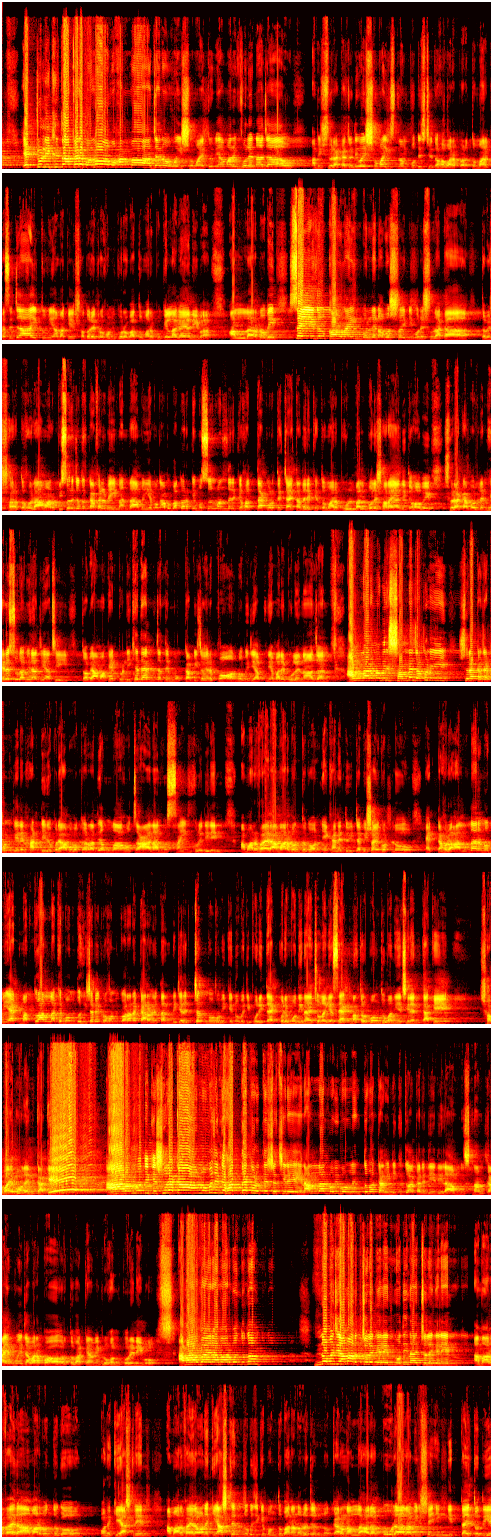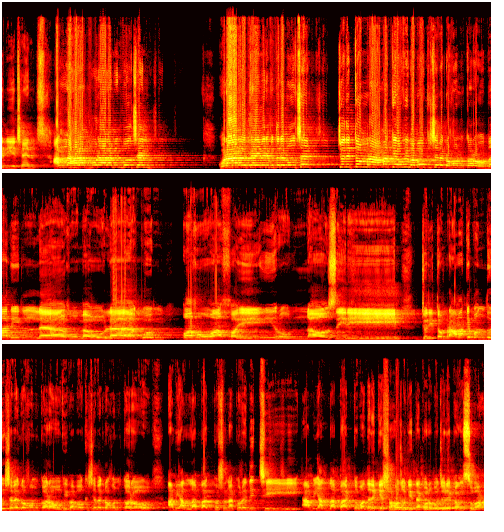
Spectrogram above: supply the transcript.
একটু লিখিত আকারে বলো মোহাম্মদ যেন ওই সময় তুমি আমারে ভুলে না যাও। আমি সুরাকা যদি ওই সময় ইসলাম প্রতিষ্ঠিত হওয়ার পর তোমার কাছে যাই, তুমি আমাকে সদরে গ্রহণ করো বা তোমার বুকে লাগাইয়া নিবা। আল্লাহর নবী সাইয়্যিদুল কাউনাইন বললেন, অবশ্যই নিব রে সুরাকা। তবে শর্ত হলো আমার পিছনে যত কাফের বেঈমানরা, আমি এবং আবু বকরকে, মুসলমানদেরকে হত্যা করতে চায় তাদেরকে তোমার ভুলভাল বলে সরাইয়া দিতে হবে। সুরাকা বললেন হেরে সুরাবিরা আছি। তবে আমাকে একটু লিখে দেন যাতে মক্কা বিজয়ের পর নবীজি আপনি আমারে ভুলে না যান। আল্লাহর নবীর সামনে যখনই সুরাকা যখন গেলেন, হাড্ডির উপরে আবু বকর রাদিয়াল্লাহু তাআলা সাইন করে দিলেন, আমার ভাইয়ের, আমার বন্ধুগণ, এখানে দুইটা বিষয় ঘটলো। একটা হলো আল্লাহর নবী একমাত্র আল্লাহকে বন্ধু হিসেবে গ্রহণ করার কারণে তার নিজের জন্মভূমিকে নবীজি পরিত্যাগ করে মদিনায় চলে গেছে। একমাত্র বন্ধু বানিয়েছিলেন কাকে? সবাই বলেন কাকে? আর অন্যদিকে সুরাকা নবীজিকে হত্যা করতে এসেছিলেন, আল্লাহ নবী বললেন, তোমাকে আমি লিখিত আকারে দিয়ে দিলাম। ইসলাম কায়েম হয়ে যাওয়ার পর তোমাকে আমি গ্রহণ করে নিব। আমার ভাইয়ের, আমার বন্ধুগণ, নবীজি আমার চলে গেলেন, মদিনায় চলে গেলেন। আমার ভাইরা আমার বন্ধুগণ, অনেকে আসলেন আমার ভাইরা অনেকে আসলেন নবীজিকে বন্ধু বানানোর জন্য, কারণ আল্লাহ রাব্বুল আলামিন সেই ইঙ্গিতটাই তো দিয়ে দিয়েছেন। আল্লাহ রাব্বুল আলামিন বলছেন কোরআন আল কারীমের ভিতরে বলছেন যদি তোমরা আমাকে অভিভাবক হিসেবে গ্রহণ করো বালিল্লাহু মাওলাকুম ওয়া হুয়া খায়রুন নাসিরিন। যদি তোমরা আমাকে বন্ধু হিসেবে গ্রহণ করো, অভিভাবক হিসেবে গ্রহণ করো, আমি আল্লাহ পাক ঘোষণা করে দিচ্ছি, আমি আল্লাহ পাক তোমাদেরকে সহযোগিতা করব জোরে কনসুবাহ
